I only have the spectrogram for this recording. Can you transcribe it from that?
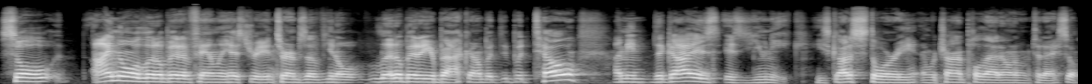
So I know a little bit of family history in terms of, you know, a little bit of your background, but but tell, I mean, the guy is is unique. He's got a story and we're trying to pull that out of him today. So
